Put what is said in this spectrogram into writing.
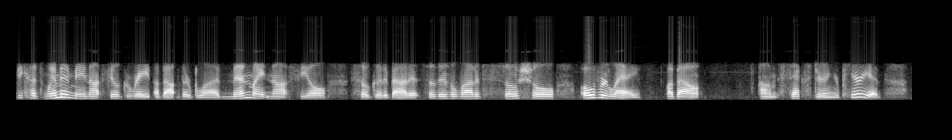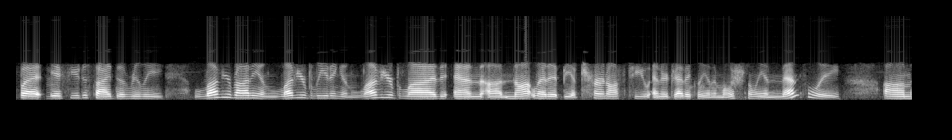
because women may not feel great about their blood, men might not feel so good about it. So there's a lot of social overlay about um, sex during your period. But mm-hmm. if you decide to really love your body and love your bleeding and love your blood and uh, not let it be a turnoff to you energetically and emotionally and mentally, um,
